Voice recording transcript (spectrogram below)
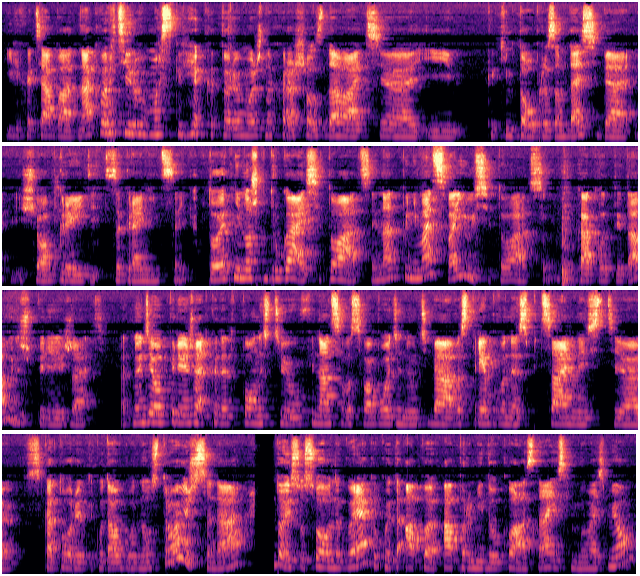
или хотя бы одна квартира в Москве, которую можно хорошо сдавать э, и каким-то образом, да, себя еще апгрейдить за границей, то это немножко другая ситуация. И надо понимать свою ситуацию, как вот ты, да, будешь переезжать. Одно дело переезжать, когда ты полностью финансово свободен, и у тебя востребованная специальность, э, с которой ты куда угодно устроишься, да, то есть, условно говоря, какой-то upper, upper middle class, да, если мы возьмем.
